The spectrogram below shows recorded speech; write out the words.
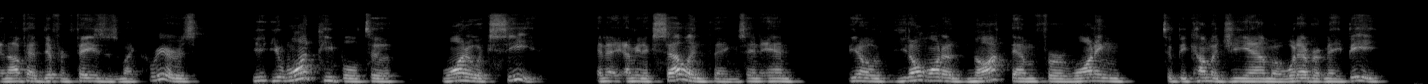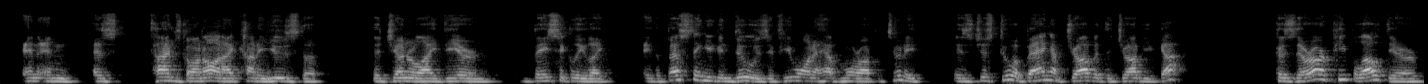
and i've had different phases of my career is you, you want people to want to exceed and I, I mean excel in things and and you know you don't want to knock them for wanting to become a GM or whatever it may be. And and as time's gone on I kind of use the the general idea and basically like the best thing you can do is if you want to have more opportunity is just do a bang up job at the job you got because there are people out there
